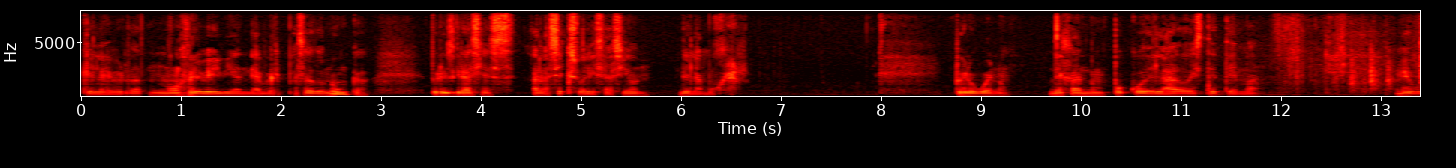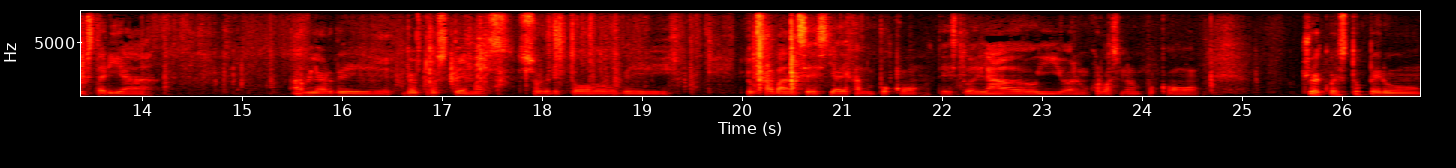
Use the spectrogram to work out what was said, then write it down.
que la verdad no deberían de haber pasado nunca, pero es gracias a la sexualización de la mujer. Pero bueno, dejando un poco de lado este tema, me gustaría hablar de, de, otros temas, sobre todo de los avances, ya dejando un poco de esto de lado y a lo mejor va a sonar un poco chueco esto, pero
